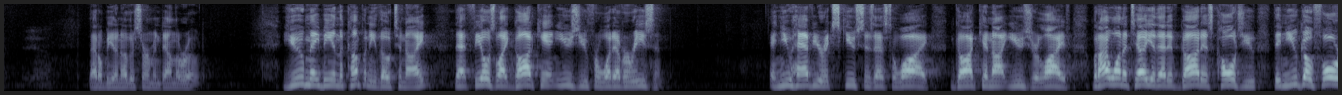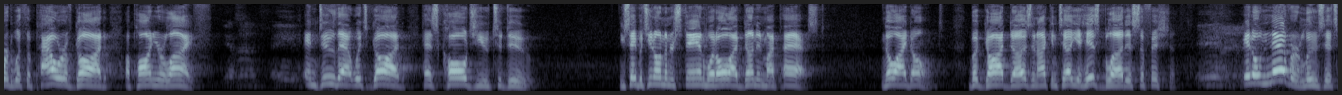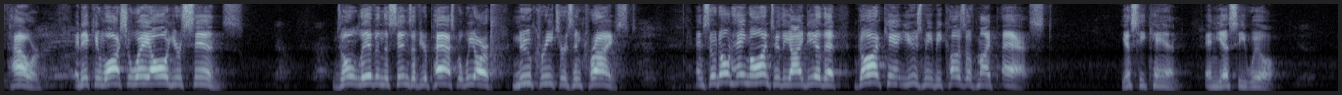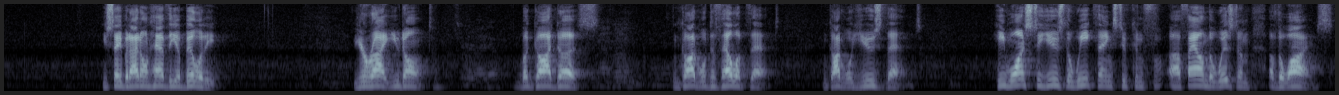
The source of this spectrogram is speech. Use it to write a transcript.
That'll be another sermon down the road. You may be in the company, though, tonight that feels like God can't use you for whatever reason. And you have your excuses as to why God cannot use your life. But I want to tell you that if God has called you, then you go forward with the power of God upon your life. And do that which God has called you to do. You say, but you don't understand what all I've done in my past. No, I don't. But God does, and I can tell you His blood is sufficient. It'll never lose its power, and it can wash away all your sins. Don't live in the sins of your past, but we are new creatures in Christ. And so don't hang on to the idea that God can't use me because of my past. Yes, He can, and yes, He will. You say, but I don't have the ability. You're right, you don't. But God does. And God will develop that. And God will use that. He wants to use the weak things to confound uh, the wisdom of the wise.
